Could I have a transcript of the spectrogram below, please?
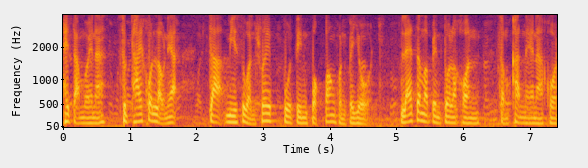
ให้จำไว้นะ สุดท้ายคนเหล่าเนี้ยจะมีส่วนช่วยปูตินปกป้องผลประโยชน์ และจะมาเป็นตัวละครสำคัญในอนาคต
